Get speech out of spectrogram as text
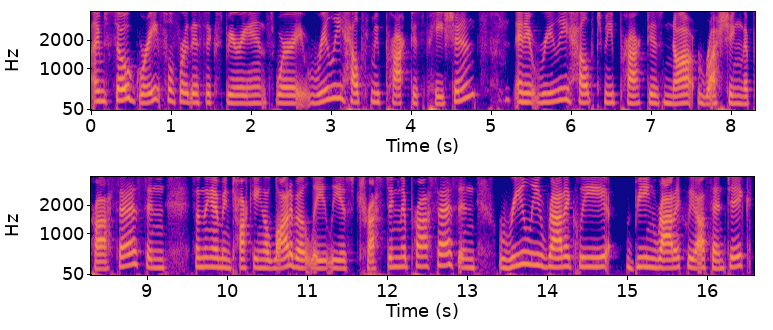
I'm so grateful for this experience where it really helped me practice patience and it really helped me practice not rushing the process. And something I've been talking a lot about lately is trusting the process and really radically being radically authentic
